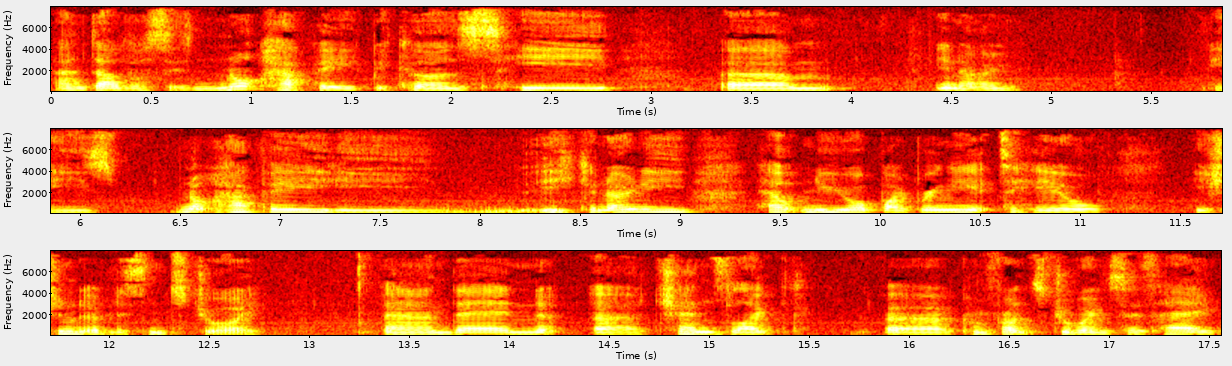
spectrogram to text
and Davos is not happy because he, um, you know, he's not happy. He he can only help New York by bringing it to heel. He shouldn't have listened to Joy. And then uh, Chen's like uh, confronts Joy and says, "Hey,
